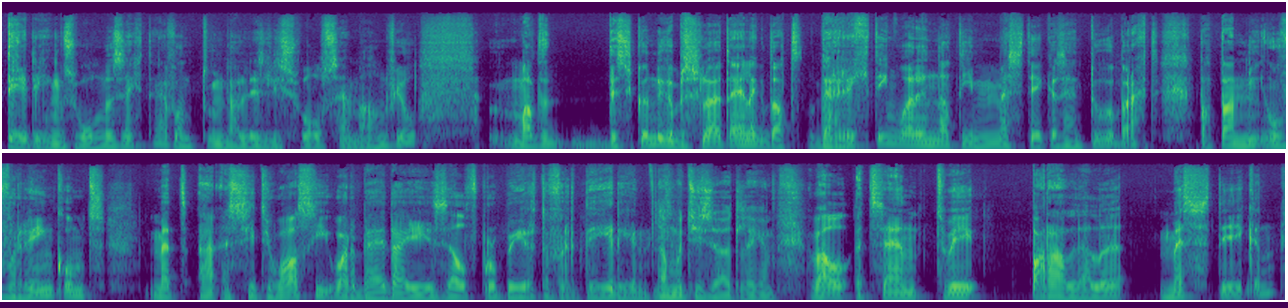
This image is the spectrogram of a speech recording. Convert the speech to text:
verdedigingswonden, zegt hij, van toen dat Leslie Swolls hem aanviel. Maar de deskundige besluit eigenlijk dat de richting waarin dat die messteken zijn toegebracht, dat dat niet overeenkomt met uh, een situatie waarbij dat je jezelf probeert te verdedigen. Dat moet je eens uitleggen. Wel, het zijn twee parallele messteken.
